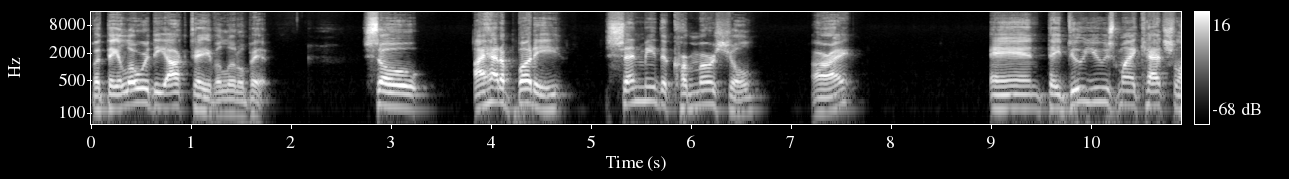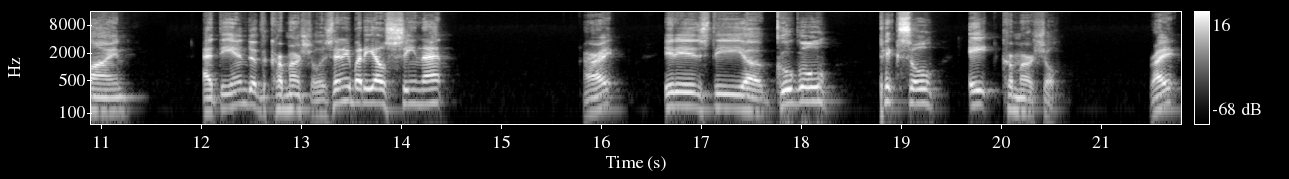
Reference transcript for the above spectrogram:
but they lowered the octave a little bit. So I had a buddy send me the commercial, all right? And they do use my catch line at the end of the commercial. Has anybody else seen that? All right. It is the uh, Google Pixel 8 commercial, right?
